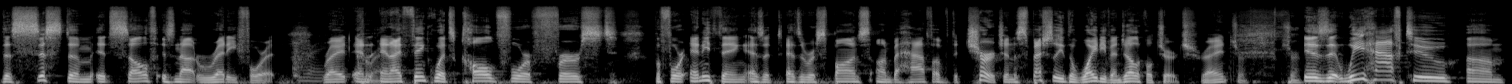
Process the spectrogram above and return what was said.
the system itself is not ready for it right, right? and Correct. and i think what's called for first before anything as a as a response on behalf of the church and especially the white evangelical church right sure sure is that we have to um,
